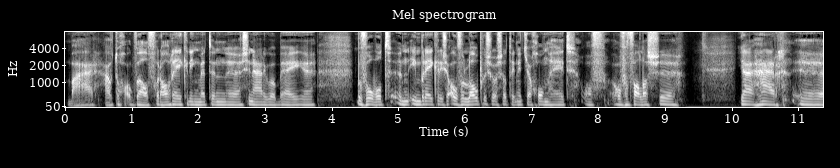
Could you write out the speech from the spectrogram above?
maar houd toch ook wel vooral rekening met een scenario... waarbij bijvoorbeeld een inbreker is overlopen... zoals dat in het jargon heet... of overvallers ja, haar uh,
